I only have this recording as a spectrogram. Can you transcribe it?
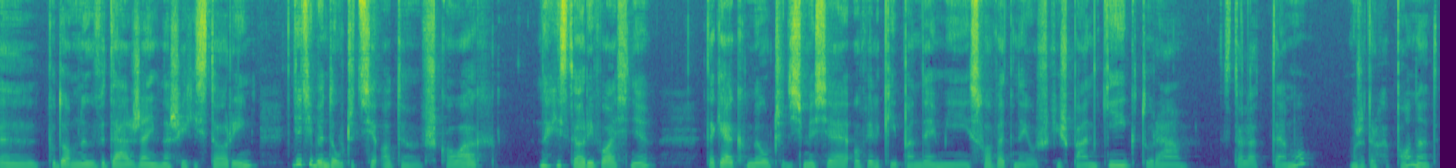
y, podobnych wydarzeń w naszej historii. Dzieci będą uczyć się o tym w szkołach, na historii właśnie. Tak jak my uczyliśmy się o wielkiej pandemii sławetnej już Hiszpanki, która 100 lat temu, może trochę ponad,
